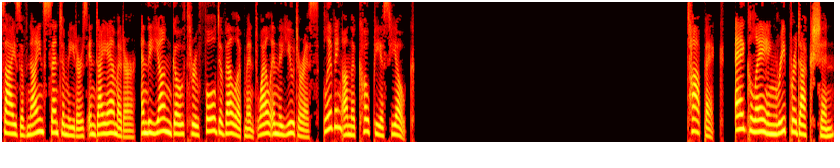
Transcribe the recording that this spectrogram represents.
size of 9 cm in diameter, and the young go through full development while in the uterus, living on the copious yolk. Topic. Egg-laying reproduction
